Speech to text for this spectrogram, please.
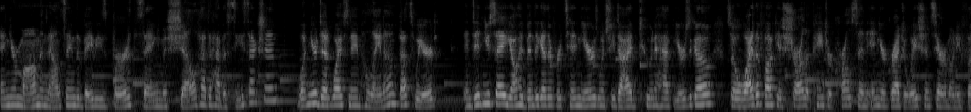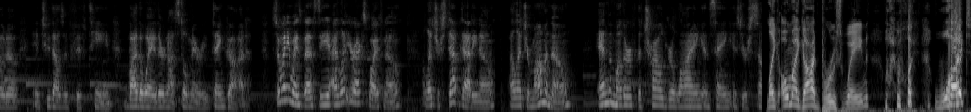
And your mom announcing the baby's birth saying Michelle had to have a C-section? Wasn't your dead wife's name Helena? That's weird. And didn't you say y'all had been together for 10 years when she died two and a half years ago? So why the fuck is Charlotte Painter Carlson in your graduation ceremony photo in 2015? By the way, they're not still married, thank God. So anyways, bestie, I let your ex-wife know. I let your stepdaddy know. I let your mama know and the mother of the child you're lying and saying is your son. Like, oh my god, Bruce Wayne. what?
